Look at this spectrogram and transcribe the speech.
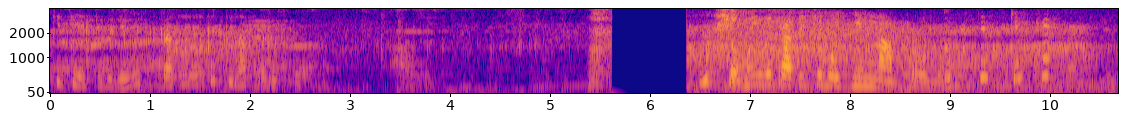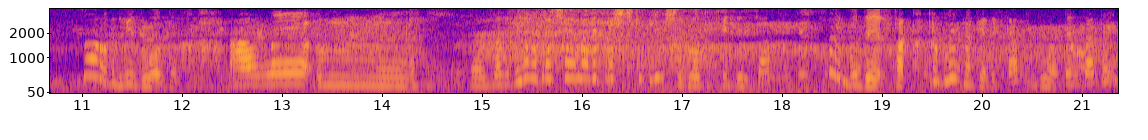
скільки я сьогодні витратила тільки на продукти. Що, мої витрати сьогодні на продукти скільки? 42 злотих. Але м, завжди я витрачаю навіть трошечки більше, злотих 50. Ну і буде так, приблизно 50 злотих за день.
